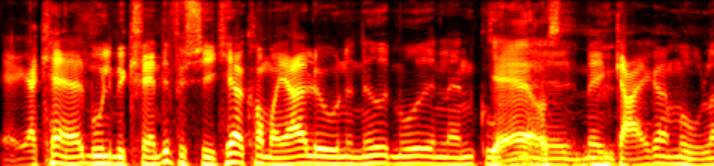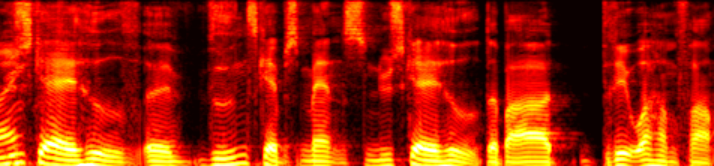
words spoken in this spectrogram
Ja, Jeg kan alt muligt med kvantefysik. Her kommer jeg løbende ned mod en eller anden gut Ja, med, med en Geiger-måler. Ikke? Nysgerrighed, øh, videnskabsmands nysgerrighed, der bare driver ham frem.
